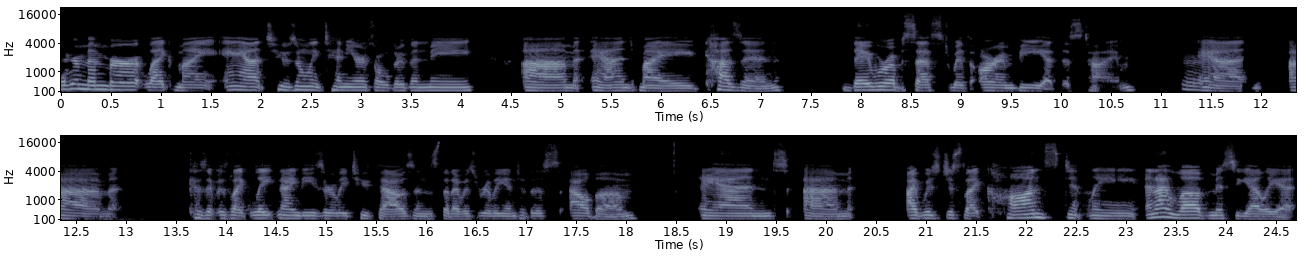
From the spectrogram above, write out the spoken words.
I remember like my aunt, who's only 10 years older than me, um, and my cousin, they were obsessed with R&B at this time. Mm. And um, because it was like late 90s, early 2000s that I was really into this album. And um, I was just like constantly, and I love Missy Elliott,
